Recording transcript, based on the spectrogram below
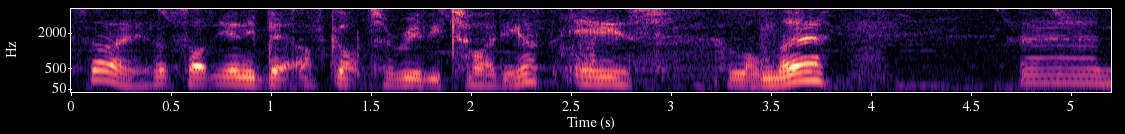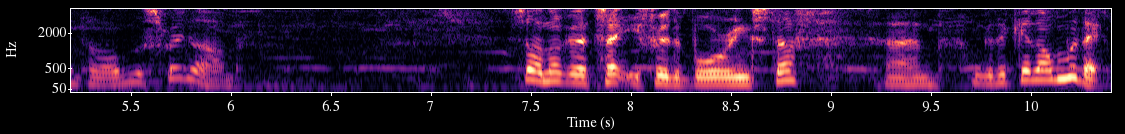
So it looks like the only bit I've got to really tidy up is along there and on the swing arm. So I'm not going to take you through the boring stuff, um, I'm going to get on with it.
